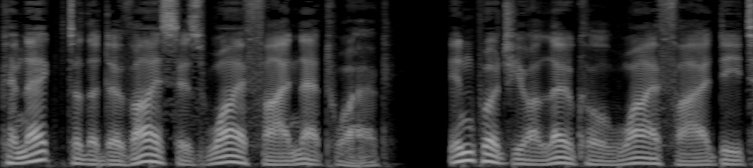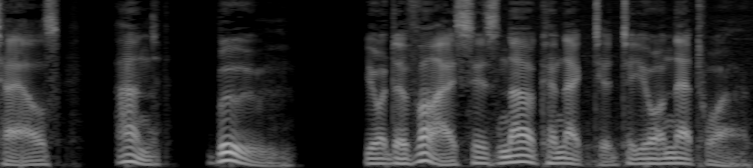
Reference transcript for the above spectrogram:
Connect to the device's Wi-Fi network, input your local Wi-Fi details, and boom, your device is now connected to your network.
